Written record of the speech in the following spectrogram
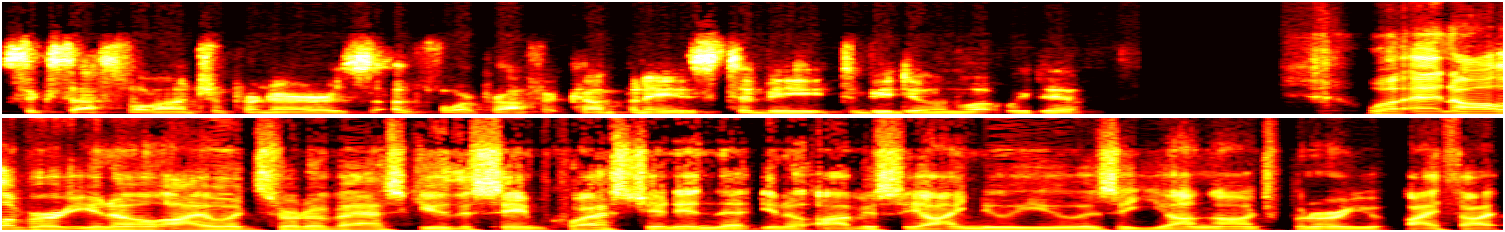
successful entrepreneurs of for-profit companies to be to be doing what we do. Well, and Oliver, you know, I would sort of ask you the same question in that, you know, obviously I knew you as a young entrepreneur. You, I thought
